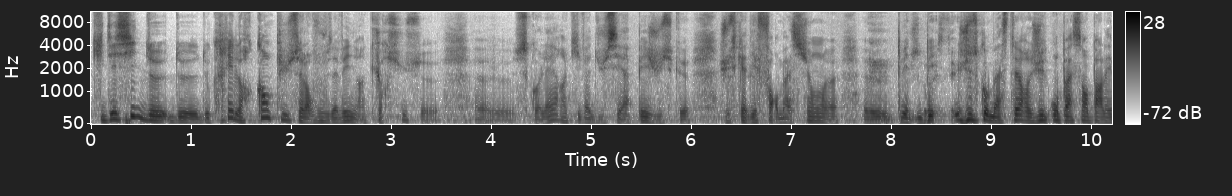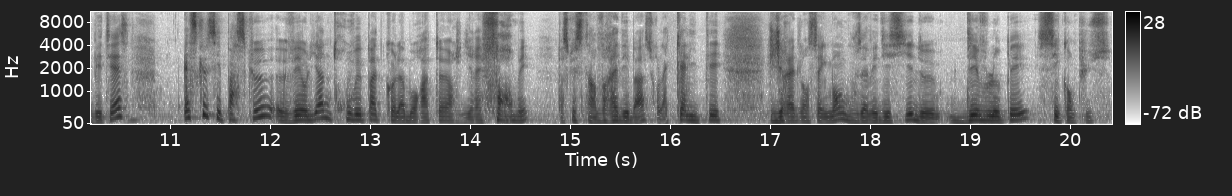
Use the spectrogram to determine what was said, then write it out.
qui décident de, créer leur campus. Alors vous, avez un cursus euh, euh, scolaire hein, qui va du CAP jusqu'à des formations, euh, jusqu'au master, en passant par les BTS. Est-ce que c'est parce que Veolia ne trouvait pas de collaborateurs, je dirais, formés? Parce que c'est un vrai débat sur la qualité, je dirais, de l'enseignement, que vous avez décidé de développer ces campus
